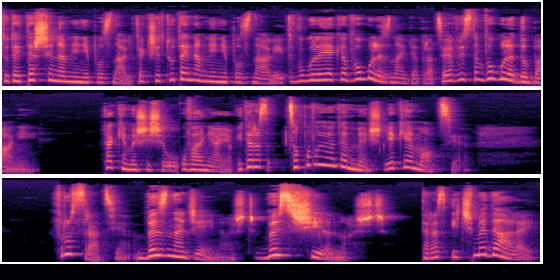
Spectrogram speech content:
Tutaj też się na mnie nie poznali. Tak się tutaj na mnie nie poznali, to w ogóle jak ja w ogóle znajdę pracę? Ja jestem w ogóle do bani. Takie myśli się uwalniają. I teraz, co powodują te myśli? Jakie emocje? Frustrację, beznadziejność, bezsilność. Teraz idźmy dalej.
